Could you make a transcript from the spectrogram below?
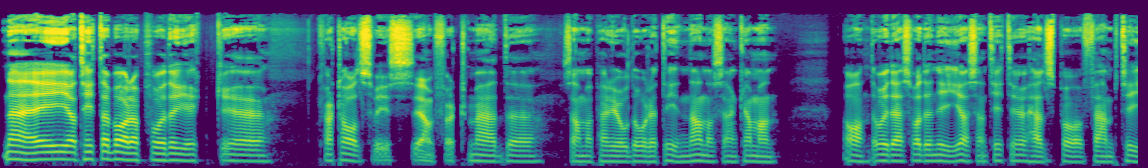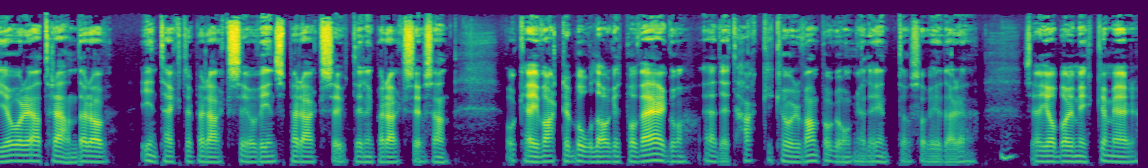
Nej, jag tittar bara på hur det gick eh, kvartalsvis jämfört med eh, samma period året innan och sen kan man Ja, det var ju det som var det nya. Sen tittar jag helst på 5-10-åriga trender av intäkter per aktie och vinst per aktie, utdelning per aktie och sen okej, vart är bolaget på väg och är det ett hack i kurvan på gång eller inte och så vidare. Mm. Så jag jobbar ju mycket mer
